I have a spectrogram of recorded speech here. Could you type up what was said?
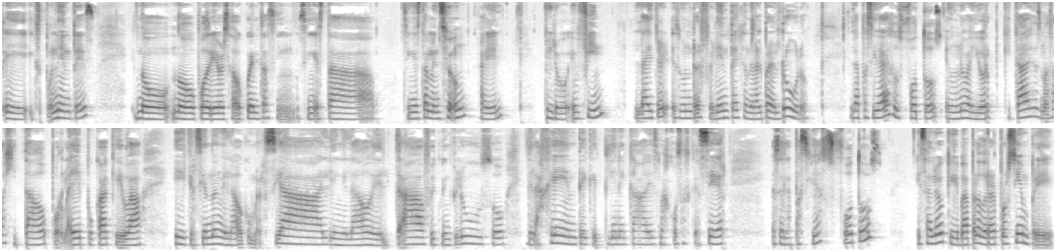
eh, exponentes, no, no podría haberse dado cuenta sin, sin, esta, sin esta mención a él. Pero, en fin, Leiter es un referente en general para el rubro. La pasividad de sus fotos en un Nueva York que cada vez es más agitado por la época que va eh, creciendo en el lado comercial y en el lado del tráfico incluso, de la gente que tiene cada vez más cosas que hacer. O sea, la pasividad de sus fotos es algo que va a perdurar por siempre,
